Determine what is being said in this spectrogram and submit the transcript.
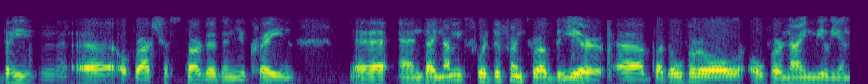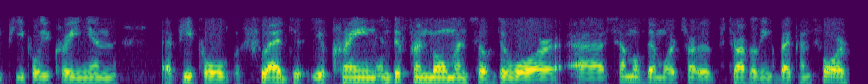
invasion, uh, of Russia started in Ukraine. Uh, and dynamics were different throughout the year, uh, but overall, over 9 million people, Ukrainian uh, people fled Ukraine in different moments of the war. Uh, some of them were tra- traveling back and forth.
